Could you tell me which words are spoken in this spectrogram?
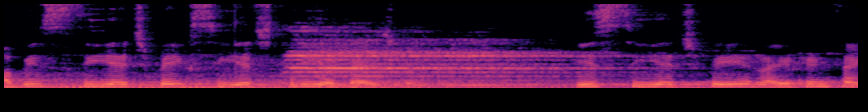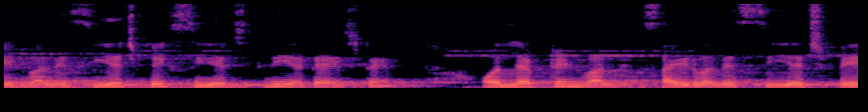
अब इस सी एच पे एक सी एच थ्री अटैच्ड है इस सी एच पे राइट हैंड साइड वाले सी एच पे एक सी एच थ्री अटैच है और लेफ़्ट हैंड वाले साइड वाले सी एच पे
